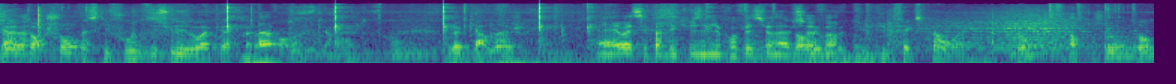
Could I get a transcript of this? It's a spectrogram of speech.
Il y a un torchon, t'as ce qu'il faut, tu essuies les doigts et puis après, oh, le carnage. Le carnage. Eh ouais, c'est pas des cuisiniers professionnels, Non, mais hein. tu, tu le fais exprès en vrai. Non? Oh, franchement,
